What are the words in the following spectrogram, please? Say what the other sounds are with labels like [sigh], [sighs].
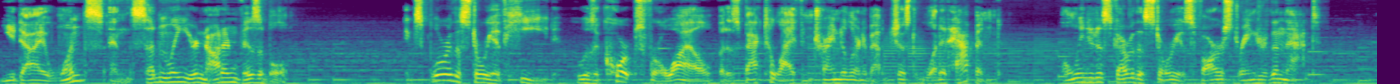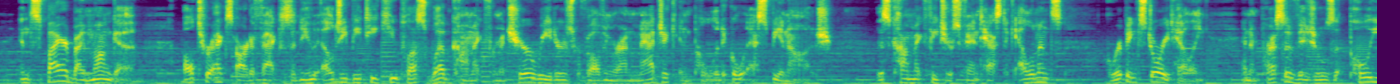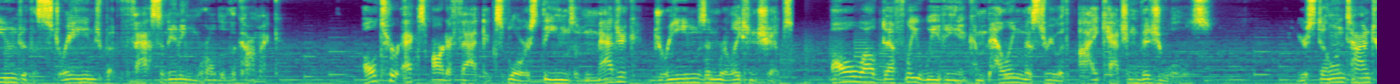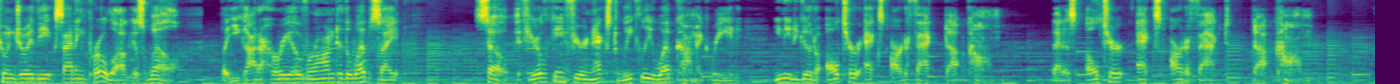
You die once, and suddenly you're not invisible. Explore the story of Heed, who was a corpse for a while but is back to life and trying to learn about just what had happened, only to discover the story is far stranger than that. Inspired by manga, Alter X Artifact is a new LGBTQ webcomic for mature readers revolving around magic and political espionage. This comic features fantastic elements, gripping storytelling, and impressive visuals that pull you into the strange but fascinating world of the comic. Alter X Artifact explores themes of magic, dreams, and relationships, all while deftly weaving a compelling mystery with eye catching visuals. You're still in time to enjoy the exciting prologue as well, but you gotta hurry over on to the website. So, if you're looking for your next weekly webcomic read, you need to go to alterxartifact.com. That is alterxartifact.com.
